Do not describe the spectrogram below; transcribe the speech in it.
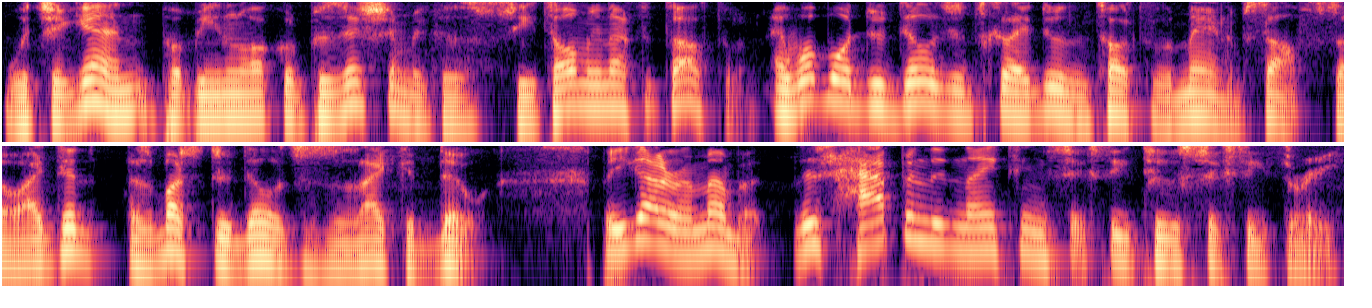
which again put me in an awkward position because he told me not to talk to them. And what more due diligence could I do than talk to the man himself? So I did as much due diligence as I could do. But you got to remember, this happened in 1962 63.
